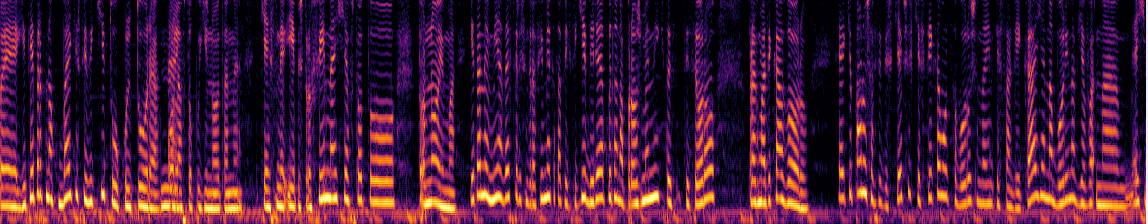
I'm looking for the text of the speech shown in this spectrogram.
Ε, γιατί έπρεπε να κουμπάει και στη δική του κουλτούρα Ναι. όλο αυτό που γινότανε. Και στην, η επιστροφή να έχει αυτό το, το νόημα. Ήταν μια δεύτερη συγγραφή, μια καταπληκτική εμπειρία που ήταν απρόσμενη και τη, τη θεωρώ πραγματικά δώρο. Ε, και πάνω σε αυτή τη σκέψη σκεφτήκαμε ότι θα μπορούσε να είναι και στα αγγλικά για να μπορεί να, διαβα... να έχει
